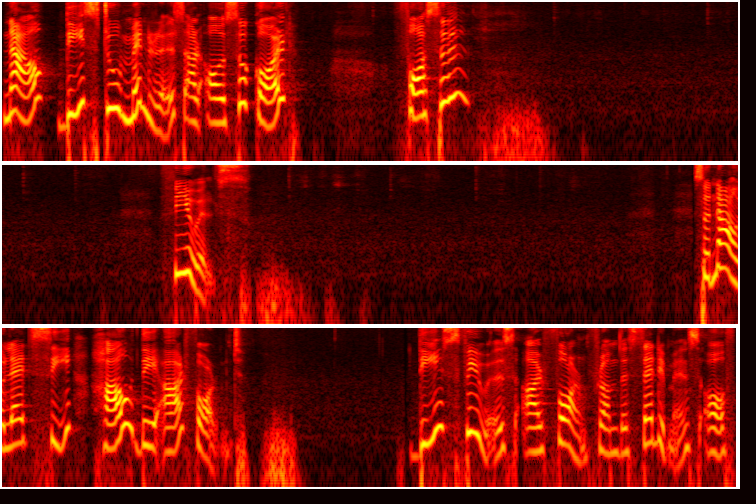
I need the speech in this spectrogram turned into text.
Now, these two minerals are also called fossil fuels. So now let's see how they are formed. These fuels are formed from the sediments of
